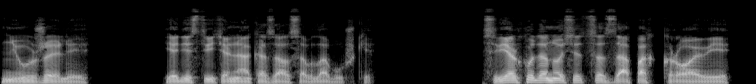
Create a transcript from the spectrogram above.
Неужели я действительно оказался в ловушке? Сверху доносится запах крови.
